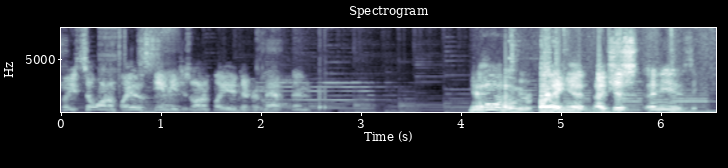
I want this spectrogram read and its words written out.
But you still want to play this game? You just want to play a different map then? Yeah, we were playing it. I just I needed to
